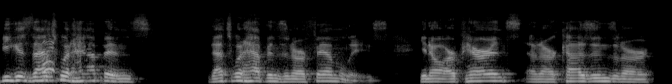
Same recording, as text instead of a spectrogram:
because that's what happens that's what happens in our families. You know our parents and our cousins and our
